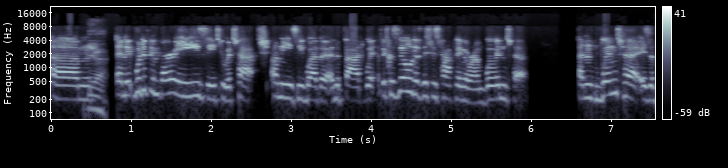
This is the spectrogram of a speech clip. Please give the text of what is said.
Um, yeah. And it would have been very easy to attach uneasy weather and a bad winter because all of this is happening around winter. And winter is a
